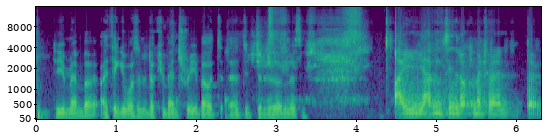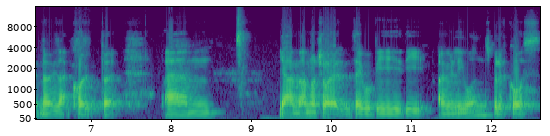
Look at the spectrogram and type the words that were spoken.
Do you remember? I think it was in a documentary about uh, digital journalism. I haven't seen the documentary and I don't know that quote, but um, yeah, I'm, I'm, not sure they will be the only ones, but of course,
